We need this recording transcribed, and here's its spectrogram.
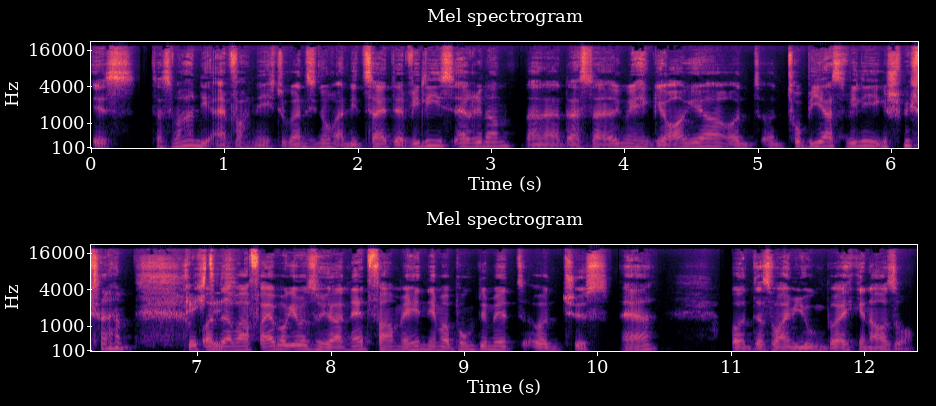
ist. Das waren die einfach nicht. Du kannst dich noch an die Zeit der Willis erinnern, dass da irgendwelche Georgier und, und Tobias Willi gespielt haben. Richtig. Und da war Freiburg immer so, ja, nett, fahren wir hin, nehmen wir Punkte mit und tschüss. Ja? Und das war im Jugendbereich genauso.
